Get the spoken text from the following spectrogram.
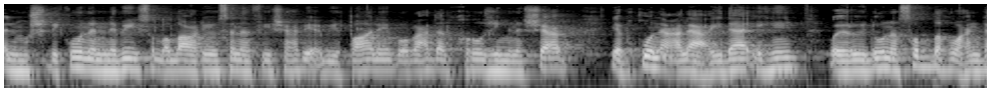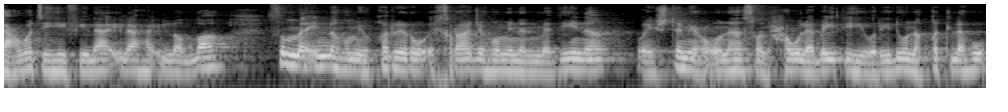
المشركون النبي صلى الله عليه وسلم في شعب أبي طالب وبعد الخروج من الشعب يبقون على عدائه ويريدون صده عن دعوته في لا إله إلا الله ثم إنهم يقرروا إخراجه من المدينة ويجتمع أناس حول بيته يريدون قتله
